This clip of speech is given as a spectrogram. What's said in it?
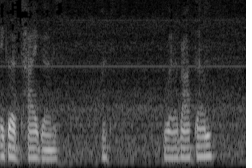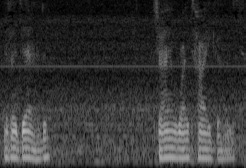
It goes tigers. What? What about them? Is I dead? Giant white tigers.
